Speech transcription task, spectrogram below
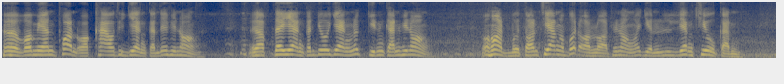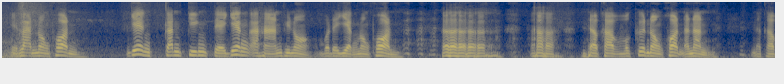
เออบ่แม่นพ่อนออกข่าวที่แย่งกันได้พี่น้องนะครับได้แย่งกันอยู่แย่งนึกกินกันพี่น้องพอฮอดมื้อตอนเที่ยงก็เบิดออดหลอดพี่น้องมายืนเลี้ยงคิวกันนี่ร้านน้องพ่อนแย่งกันจริง แต่แย่งอาหารพี่น้องบ่ได้แย่งน้องพ่อนนะครับบ่คือน้องพ่อนอันนั้นนะครับ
